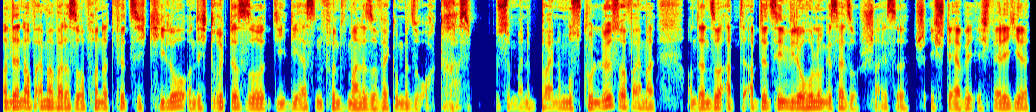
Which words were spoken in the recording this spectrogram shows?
und dann auf einmal war das so auf 140 Kilo und ich drück das so die, die ersten fünf Male so weg und bin so, oh krass, sind meine Beine muskulös auf einmal. Und dann so ab, ab der zehn Wiederholung ist halt so, scheiße, ich sterbe, ich werde hier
